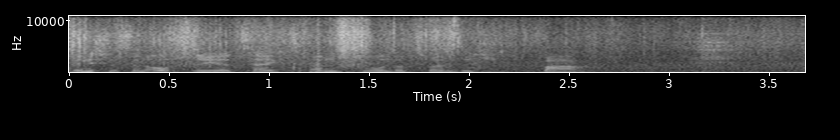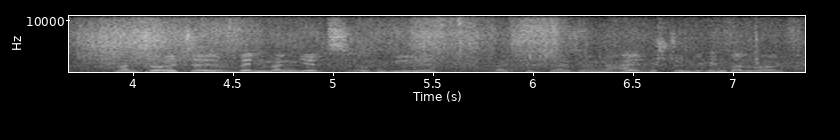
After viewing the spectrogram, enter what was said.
wenn ich das dann aufdrehe, zeigt an 220 Bar. Man sollte, wenn man jetzt irgendwie beispielsweise eine halbe Stunde hinterläuft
